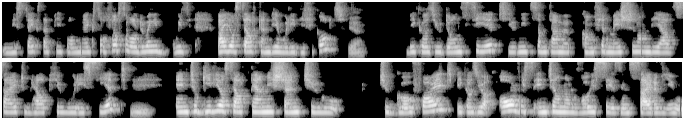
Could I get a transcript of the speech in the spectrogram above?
mistakes that people make. So first of all, doing it with by yourself can be really difficult. Yeah. Because you don't see it, you need some a confirmation on the outside to help you really see it, mm. and to give yourself permission to to go for it because you have all these internal voices inside of you.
